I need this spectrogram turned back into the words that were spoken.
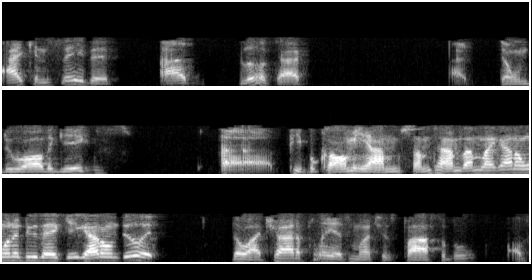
I can say that I look, I I don't do all the gigs. Uh people call me. I'm sometimes I'm like I don't want to do that gig. I don't do it. Though I try to play as much as possible. Of,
